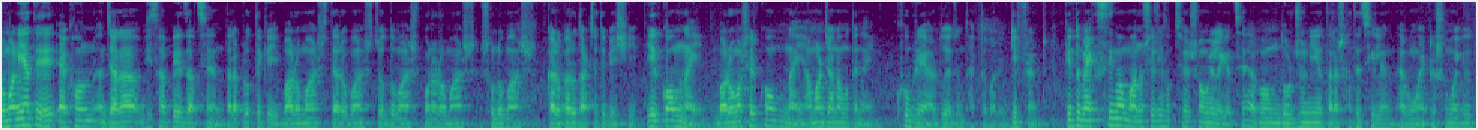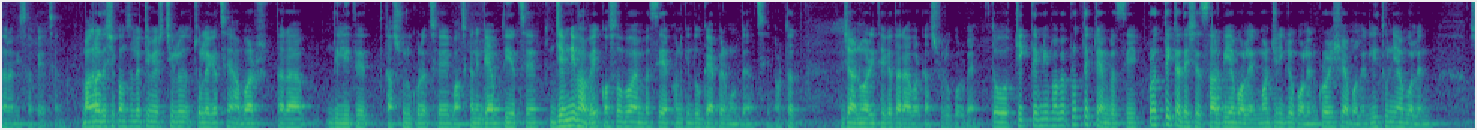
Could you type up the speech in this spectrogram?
রোমানিয়াতে এখন যারা ভিসা পেয়ে যাচ্ছেন, তারা প্রত্যেকেই বারো মাস, তেরো মাস, চোদ্দ মাস, পনেরো মাস, ষোলো মাস, কারও কারও তার চেয়ে বেশি। এর কম নাই, বারো মাসের কম নাই, আমার জানা মতে নাই। খুব রেয়ার দু একজন থাকতে পারে ডিফারেন্ট কিন্তু ম্যাক্সিমাম মানুষেরই হচ্ছে সময় লেগেছে এবং ধৈর্য নিয়ে তারা সাথে ছিলেন এবং একটা সময় কিন্তু তারা ভিসা পেয়েছেন। বাংলাদেশি কনসুলেট টিম এসেছিল, চলে গেছে, আবার তারা দিল্লিতে কাজ শুরু করেছে, মাঝখানে গ্যাপ দিয়েছে। যেমনিভাবে কসোভো এম্বাসি এখন কিন্তু গ্যাপের মধ্যে আছে, অর্থাৎ জানুয়ারি থেকে তারা আবার কাজ শুরু করবে। তো ঠিক তেমনিভাবে প্রত্যেকটা এম্বাসি প্রত্যেকটা দেশে, সার্বিয়া বলেন, মন্টিনিগ্রো বলেন, ক্রোয়েশিয়া বলেন, লিথুনিয়া বলেন,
